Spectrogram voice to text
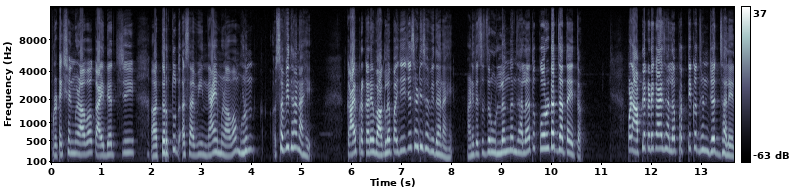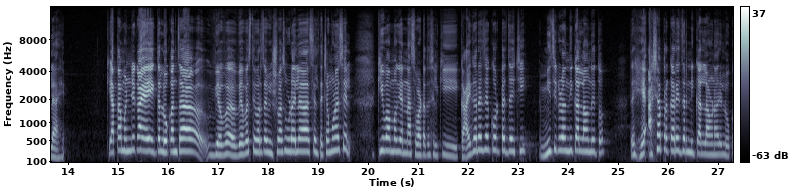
प्रोटेक्शन मिळावं कायद्याची तरतूद असावी न्याय मिळावा म्हणून संविधान आहे. काय प्रकारे वागलं पाहिजे याच्यासाठी संविधान आहे. आणि त्याचं जर उल्लंघन झालं तर कोर्टात जाता येतं. पण आपल्याकडे काय झालं? प्रत्येकच जण जज झालेला आहे. की आता म्हणजे काय आहे एक तर लोकांचा व्यव व्यवस्थेवरचा विश्वास उडायला असेल त्याच्यामुळे असेल. किंवा मग यांना असं वाटत असेल की काय गरज आहे कोर्टात जायची? मीच इकडं निकाल लावून देतो. तर हे अशा प्रकारे जर निकाल लावणारे लोक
